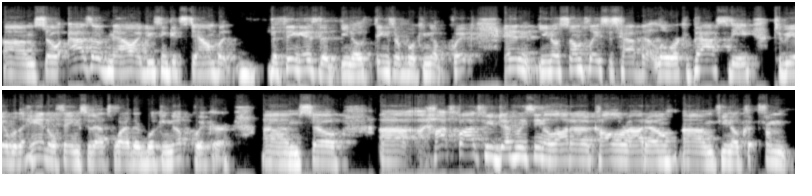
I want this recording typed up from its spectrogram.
Um, so as of now, I do think it's down. But the thing is that you know things are booking up quick, and you know some places have that lower capacity to be able to handle things, so that's why they're booking up quicker. Um, so uh, hotspots, we've definitely seen a lot of Colorado. Um, you know, from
